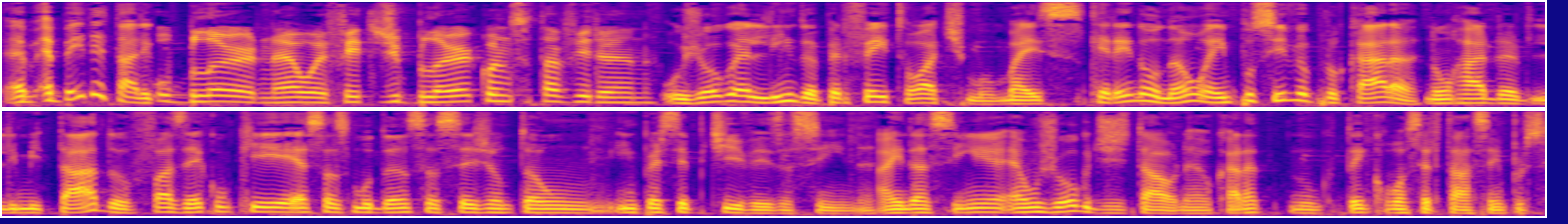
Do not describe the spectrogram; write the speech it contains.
É, é bem detalhe. O blur, né? O efeito de blur quando você tá virando. O jogo é lindo, é perfeito, ótimo, mas querendo ou não, é impossível pro cara, num hardware limitado, fazer com que essas mudanças sejam tão imperceptíveis assim, né? Ainda assim, é um jogo digital, né? O cara não tem como acertar 100%.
